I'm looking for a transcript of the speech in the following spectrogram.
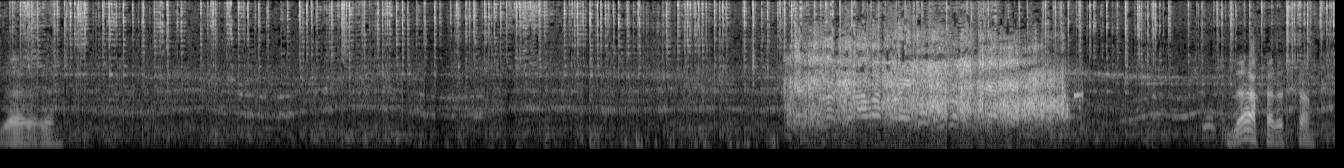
Да, да, да. Немножко на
